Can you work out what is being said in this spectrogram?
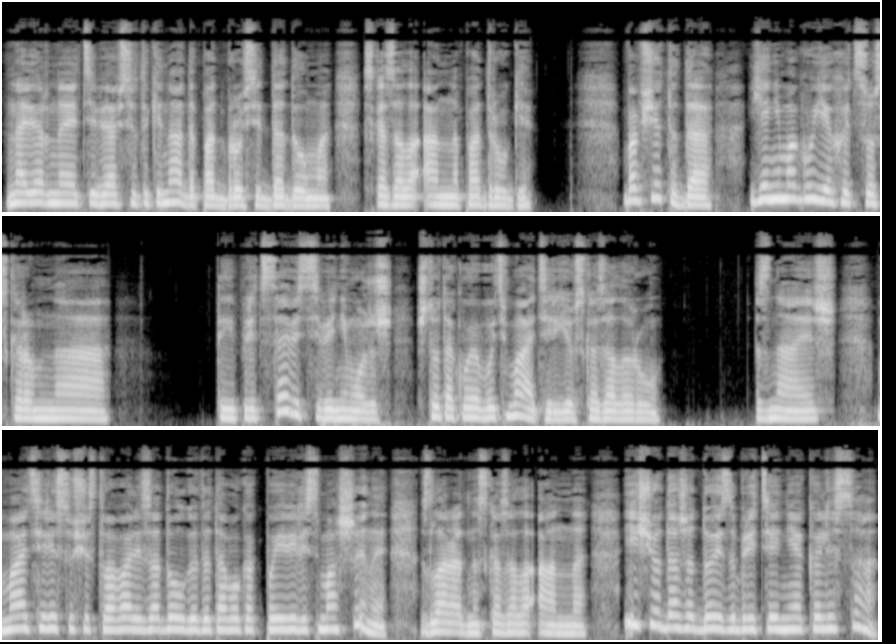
«Наверное, тебя все-таки надо подбросить до дома», — сказала Анна подруге. «Вообще-то да, я не могу ехать с Оскаром на...» «Ты представить себе не можешь, что такое быть матерью», — сказала Ру. «Знаешь, матери существовали задолго до того, как появились машины», — злорадно сказала Анна, «еще даже до изобретения колеса».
